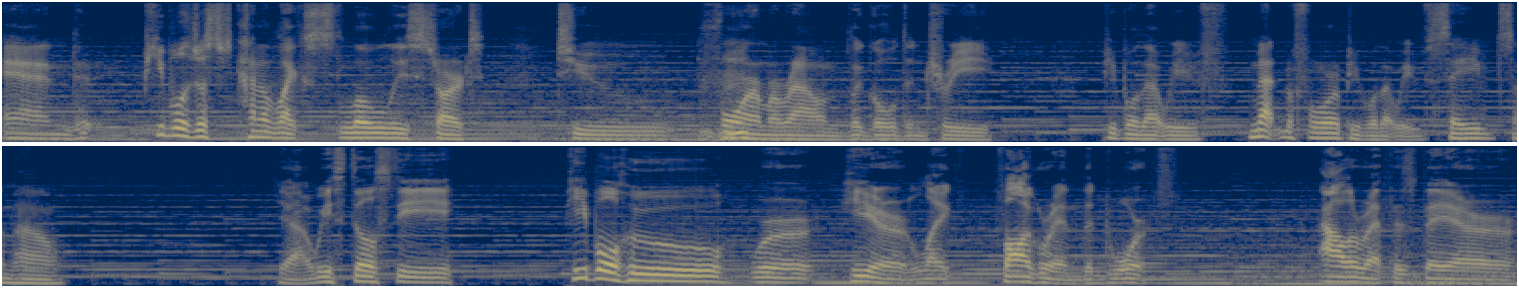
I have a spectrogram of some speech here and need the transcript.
And people just kind of like slowly start to mm-hmm. form around the golden tree. People that we've met before, people that we've saved somehow. Yeah, we still see people who were here, like Fogrin, the dwarf. Alareth is there,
